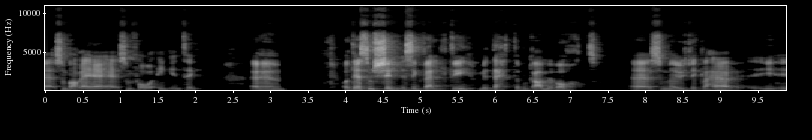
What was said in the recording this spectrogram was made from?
eh, som, bare er, som får ingenting. Eh, og Det som skiller seg veldig med dette programmet vårt, som er utvikla her i, i,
